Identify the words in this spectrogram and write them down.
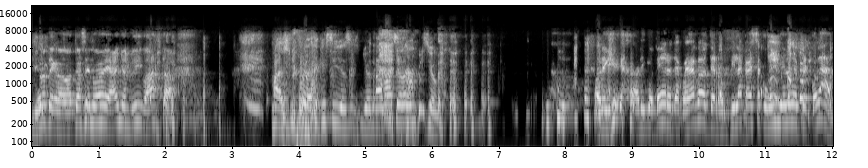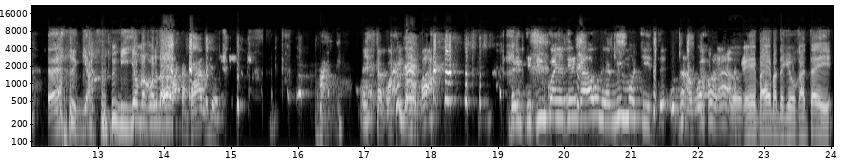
No te graduaste hace nueve años, Luis, basta. Maldito, ¿verdad que sí? Yo, yo nada más hacía la conclusión. Marico, Pedro, ¿te acuerdas cuando te rompí la cabeza con un hielo en el preescolar? Ya, Ni yo me acordaba. ¿Hasta cuándo? ¿Hasta cuándo, papá? 25 años tienen cada uno y el mismo chiste. Una huevonada. Epa, epa, te equivocaste ahí.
